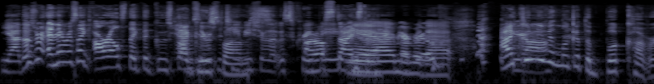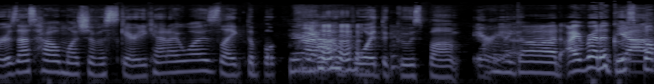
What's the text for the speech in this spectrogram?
Yeah, those were and there was like R.L. like the Goosebumps. Yeah, There was a TV show that was R.L. creepy. Stine's yeah, I remember Nightmare that. I couldn't Yeah. even look at the book covers. That's how much of a scaredy cat I was. Like the book Yeah. avoid the goosebump area. Oh my god. I read a Goosebump Yeah.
